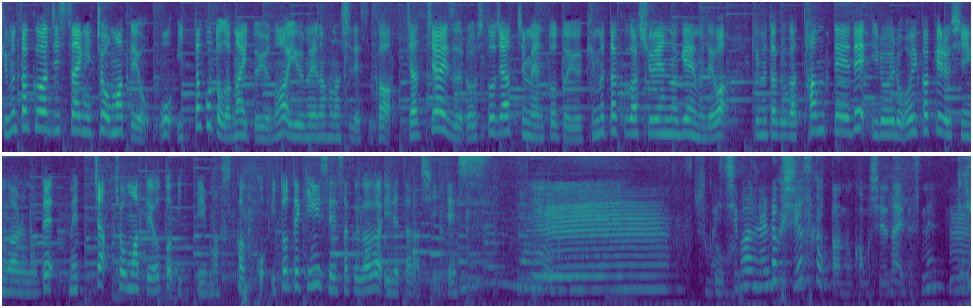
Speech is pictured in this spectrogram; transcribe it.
キムタクは実際に超待てよを言ったことがないというのは有名な話ですがジャッジアイズロストジャッジメントというキムタクが主演のゲームではキムタクが探偵でいろいろ追いかけるシーンがあるのでめっちゃ超待てよと言っています。かっこ意図的に制作側が入れたらしいです。一番連絡しやすかったのかもしれないですね。い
